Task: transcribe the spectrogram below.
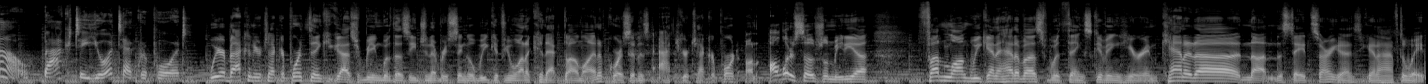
Now, back to your tech report. We are back on your tech report. Thank you guys for being with us each and every single week. If you want to connect online, of course, it is at your tech report on all our social media. Fun long weekend ahead of us with Thanksgiving here in Canada, not in the States. Sorry, guys, you're going to have to wait.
